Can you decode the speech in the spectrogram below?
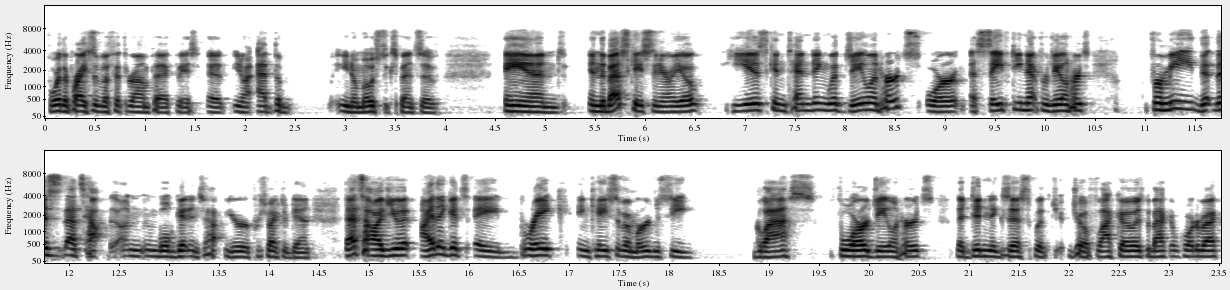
for the price of a fifth round pick, based at you know at the you know most expensive. And in the best case scenario, he is contending with Jalen Hurts or a safety net for Jalen Hurts. For me, th- this that's how we'll get into your perspective, Dan. That's how I view it. I think it's a break in case of emergency glass for Jalen Hurts that didn't exist with J- Joe Flacco as the backup quarterback.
